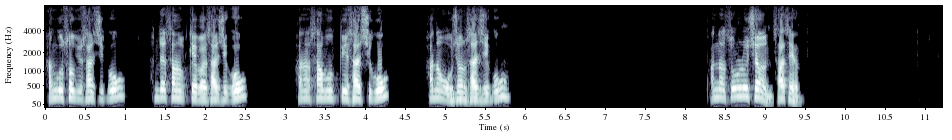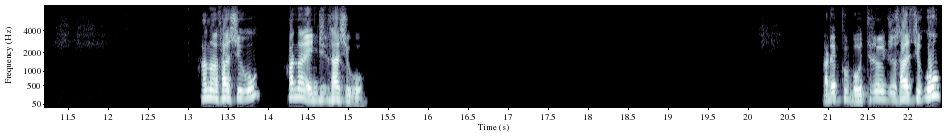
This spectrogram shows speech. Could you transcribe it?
한국석유 사시고 현대산업개발 사시고 하나 사무비 사시고 하나 오션 사시고 하나 솔루션 사세요. 하나 사시고 하나 엔진 사시고 RF 모티리얼즈 사시고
